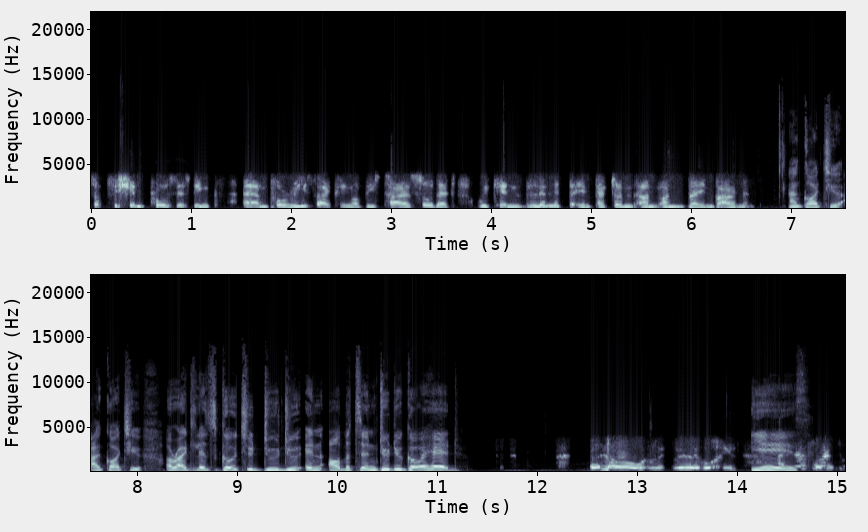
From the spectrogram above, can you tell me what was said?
sufficient processing um, for recycling of these tires so that we can limit the impact on, on, on the environment. I got you. I got you. All right, let's go to Dudu in Alberton. Dudu, go ahead. Hello, Yes. I just want to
